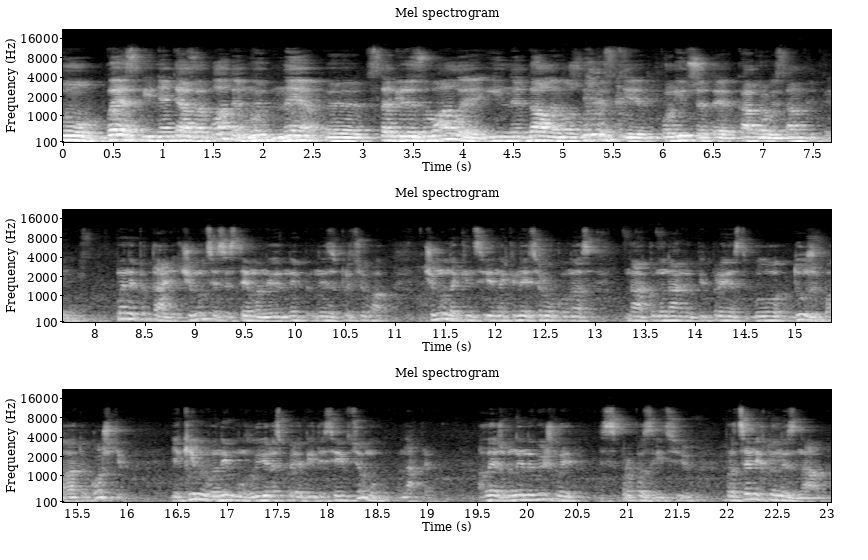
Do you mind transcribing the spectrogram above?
Тому без підняття зарплати ми б не е, стабілізували і не дали можливості поліпшити кадровий стан підприємства. У мене питання, чому ця система не, не, не запрацювала? Чому на кінці на кінець року у нас на комунальному підприємстві було дуже багато коштів, якими вони могли розпорядитися і в цьому напрямку? Але ж вони не вийшли з пропозицією. Про це ніхто не знав.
